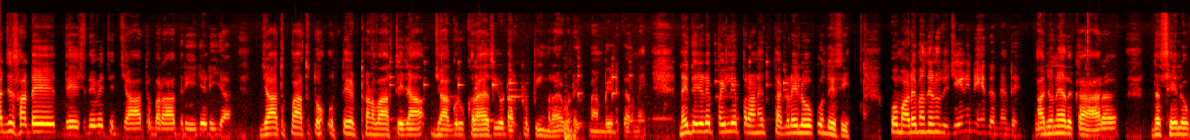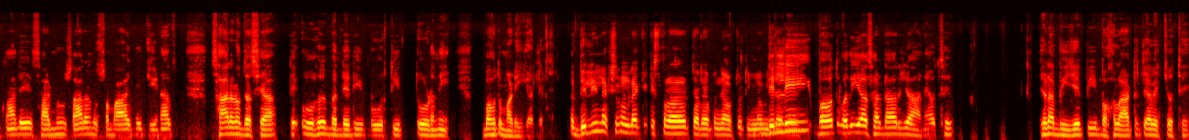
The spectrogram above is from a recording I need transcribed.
ਅੱਜ ਸਾਡੇ ਦੇਸ਼ ਦੇ ਵਿੱਚ ਜਾਤ ਬਰਾਦਰੀ ਜਿਹੜੀ ਆ, ਜਾਤ ਪਾਤ ਤੋਂ ਉੱਤੇ ਉੱਠਣ ਵਾਸਤੇ ਜਾਂ ਜਾਗਰੂਕ ਕਰਾਇਆ ਸੀ, ਉਹ ਡਾਕਟਰ ਭੀਮ ਰਾਏ ਅੰਬੇਡਕਰ ਨੇ। ਨਹੀਂ ਤੇ ਜਿਹੜੇ ਪਹਿਲੇ ਪੁਰਾਣੇ ਤਗੜੇ ਲੋਕ ਹੁੰਦੇ ਸੀ, ਉਹ ਮਾੜੇ ਬੰਦੇ ਨੂੰ ਜੀਣ ਹੀ ਨਹੀਂ ਦਿੰਦੇ ਹੁੰਦੇ। ਅੱਜ ਉਹਨੇ ਅਧਿਕਾਰ ਦੱਸੇ ਲੋਕਾਂ ਦੇ, ਸਾਨੂੰ ਸਾਰਿਆਂ ਨੂੰ, ਸਮਾਜ ਨੂੰ ਜੀਣਾ, ਸਾਰਿਆਂ ਨੂੰ ਦੱਸਿਆ ਤੇ ਉਹ ਬੰਦੇ ਦੀ ਮੂਰਤੀ ਤੋੜਨੀ ਬਹੁਤ ਮਾੜੀ ਗੱਲ ਹੈ ਦਿੱਲੀ ਇਲੈਕਸ਼ਨ ਨੂੰ ਲੈ ਕੇ ਕਿਸ ਤਰ੍ਹਾਂ ਚੱਲ ਰਿਹਾ ਪੰਜਾਬ ਤੋਂ ਟੀਮਾਂ ਵੀ? ਦਿੱਲੀ ਬਹੁਤ ਵਧੀਆ ਸਾਡਾ ਰੁਝਾਨ ਹੈ ਉੱਥੇ ਜਿਹੜਾ ਬੀਜੇਪੀ ਬਖਲਾਟ ਚ ਵਿੱਚ ਉੱਥੇ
